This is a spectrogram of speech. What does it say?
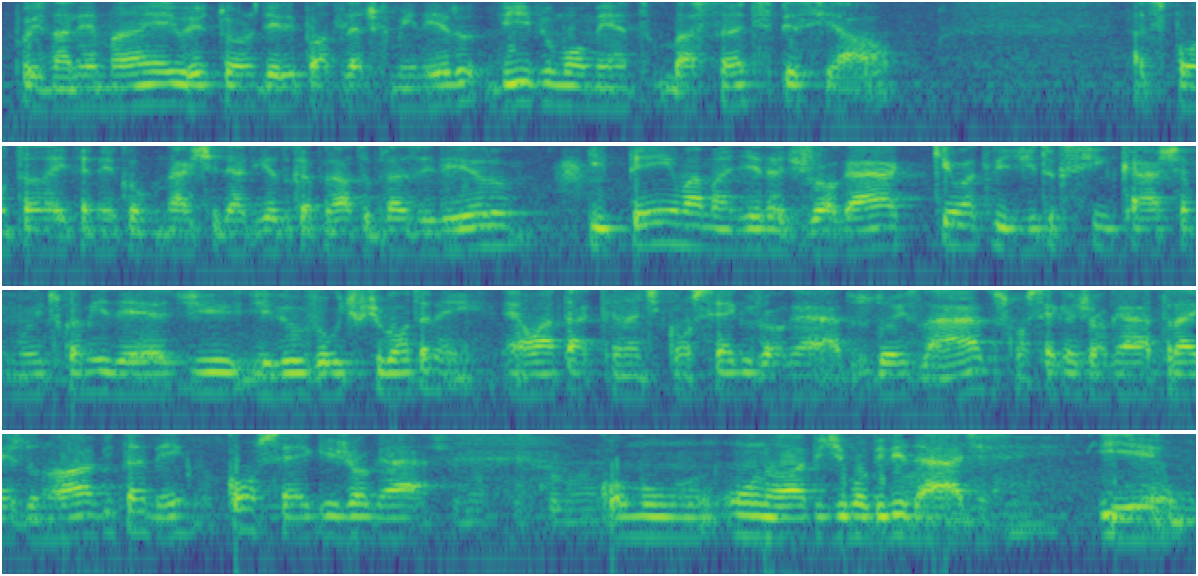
depois na Alemanha e o retorno dele para o Atlético Mineiro. Vive um momento bastante especial. Está despontando aí também como na artilharia do Campeonato Brasileiro. E tem uma maneira de jogar que eu acredito que se encaixa muito com a minha ideia de, de ver o jogo de futebol também. É um atacante que consegue jogar dos dois lados, consegue jogar atrás do 9 e também consegue jogar como um, um 9 de mobilidade. E um-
